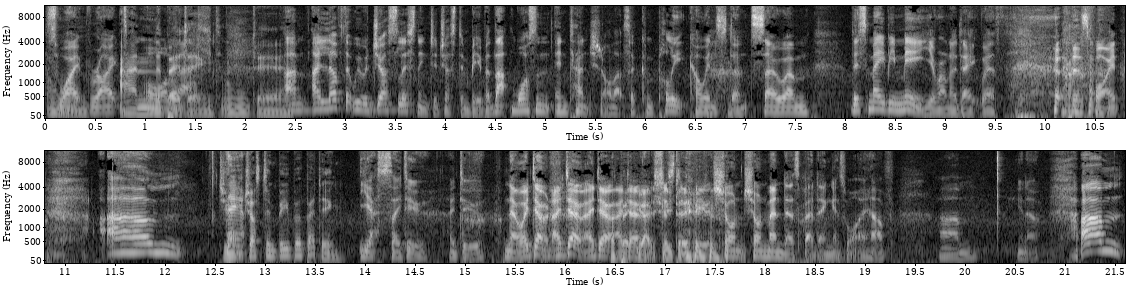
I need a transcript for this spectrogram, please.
Swipe right and the bedding. left. Oh dear. Um, I love that we were just listening to Justin Bieber. That wasn't intentional. That's a complete coincidence. so um, this may be me you're on a date with at this point. Um, do you they- have Justin Bieber bedding? Yes, I do. I do. No, I don't. I don't. I don't. I I, don't. It's just do. Sean Shawn Mendes bedding is what I have. Um, you know. Um,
